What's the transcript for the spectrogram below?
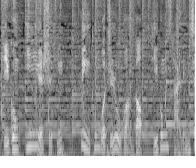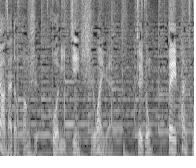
提供音乐试听，并通过植入广告、提供彩铃下载等方式获利近十万元，最终被判处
